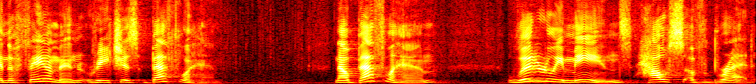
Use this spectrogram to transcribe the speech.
And the famine reaches Bethlehem. Now, Bethlehem literally means house of bread.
